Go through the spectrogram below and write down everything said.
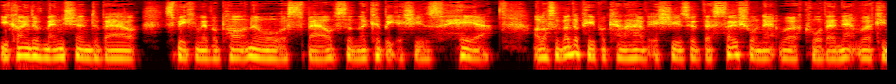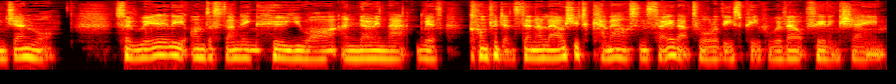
You kind of mentioned about speaking with a partner or a spouse, and there could be issues here. A lot of other people can have issues with their social network or their network in general. So really understanding who you are and knowing that with confidence then allows you to come out and say that to all of these people without feeling shame.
